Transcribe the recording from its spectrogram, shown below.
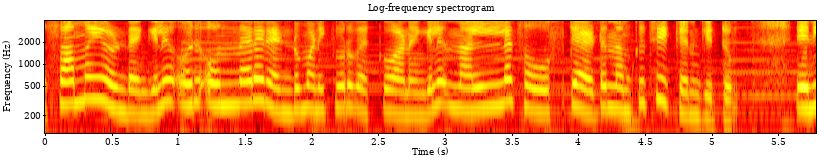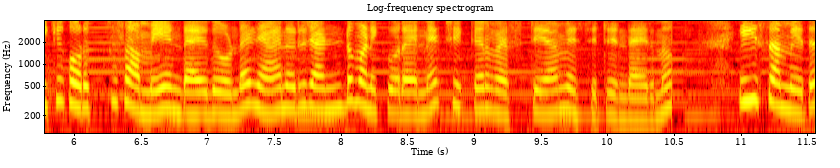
സമയമുണ്ടെങ്കിൽ ഒരു ഒന്നര രണ്ട് മണിക്കൂർ വെക്കുവാണെങ്കിൽ നല്ല സോഫ്റ്റ് ആയിട്ട് നമുക്ക് ചിക്കൻ കിട്ടും. എനിക്ക് കുറച്ച് സമയം ഉണ്ടായതുകൊണ്ട് ഞാനൊരു രണ്ട് മണിക്കൂർ തന്നെ ചിക്കൻ റെസ്റ്റ് ചെയ്യാൻ വെച്ചിട്ടുണ്ടായിരുന്നു. ഈ സമയത്ത്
